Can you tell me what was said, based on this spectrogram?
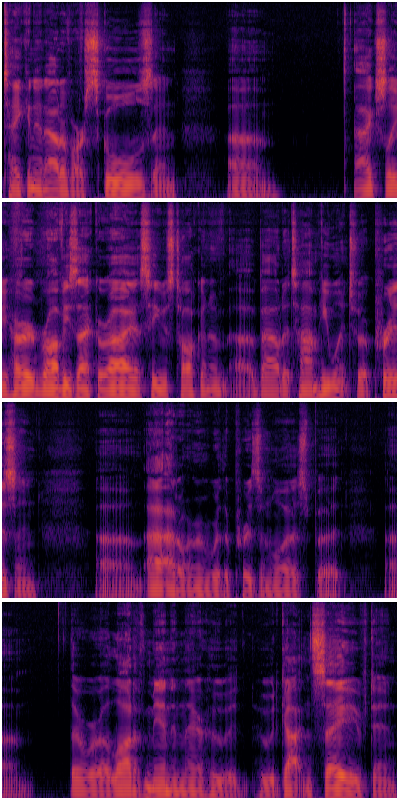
taken it out of our schools and um, I actually heard Ravi Zacharias. He was talking about a time he went to a prison. Um, I, I, don't remember where the prison was, but um, there were a lot of men in there who had who had gotten saved. And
